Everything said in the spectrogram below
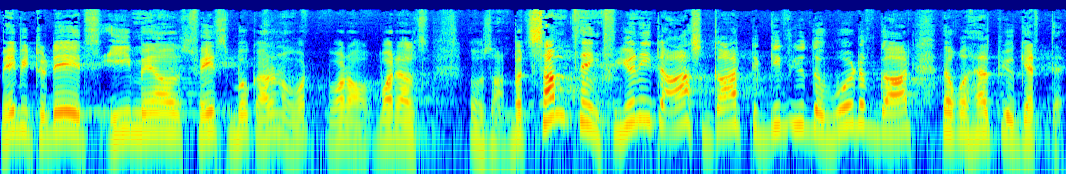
Maybe today it's emails, Facebook, I don't know what, what, what else goes on. But something, you need to ask God to give you the Word of God that will help you get there.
